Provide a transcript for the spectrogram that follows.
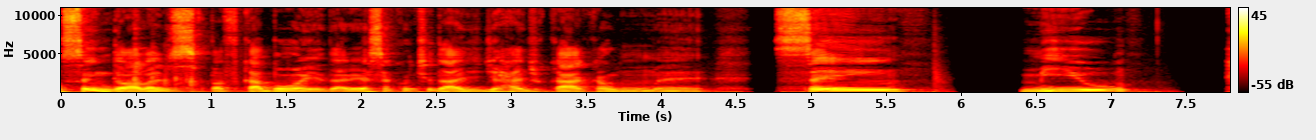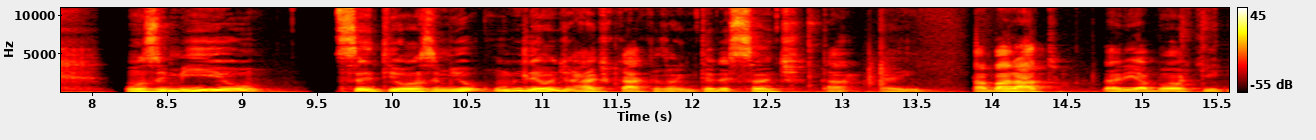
uns 100 dólares para ficar bom aí. Daria essa quantidade de rádio caca, um, é, 100 mil, 11 mil, 111 mil, 1 milhão de radiocacas, ó, interessante, tá? Aí tá barato, daria bom aqui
